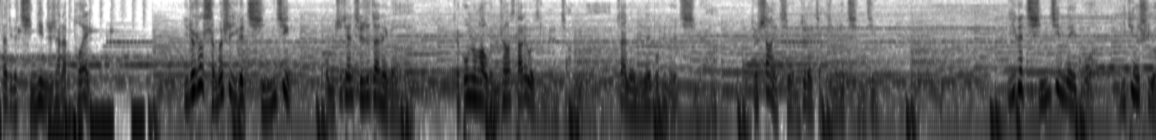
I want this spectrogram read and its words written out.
在这个情境之下来 play，也就是说，什么是一个情境？我们之前其实，在那个这公众号文章 Study with 里面讲那个再论人类不平等的起源啊，就上一期我们就在讲什么的情境。一个情境内部一定是有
